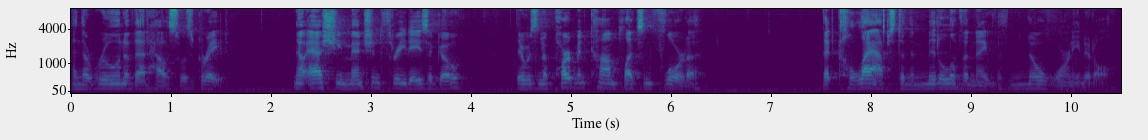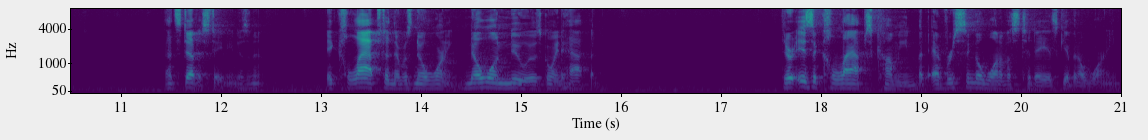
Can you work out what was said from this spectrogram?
and the ruin of that house was great. Now, as she mentioned three days ago, there was an apartment complex in Florida that collapsed in the middle of the night with no warning at all. That's devastating, isn't it? It collapsed and there was no warning. No one knew it was going to happen. There is a collapse coming, but every single one of us today is given a warning.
